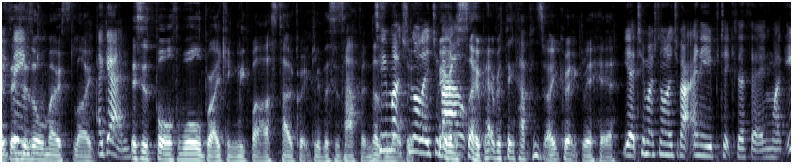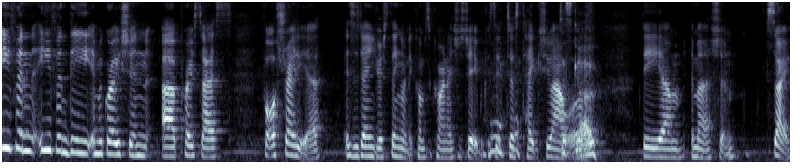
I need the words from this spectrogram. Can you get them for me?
don't this is almost like Again. This is fourth wall breakingly fast. How quickly this has happened? doesn't Too it? much knowledge We're about- soap. Everything happens very quickly here. yeah too much knowledge about any particular thing like even even the immigration uh, process for australia is a dangerous thing when it comes to coronation street because it just takes you out Just of go. the um, immersion so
